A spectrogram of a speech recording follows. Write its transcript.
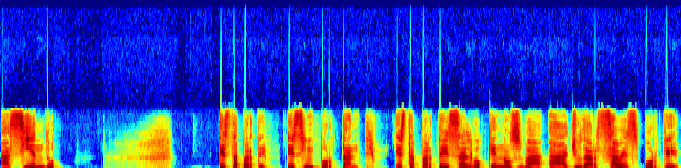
haciendo. Esta parte es importante. Esta parte es algo que nos va a ayudar. ¿Sabes por qué?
